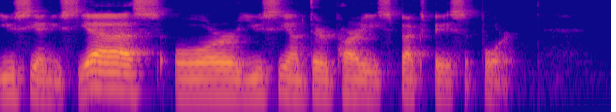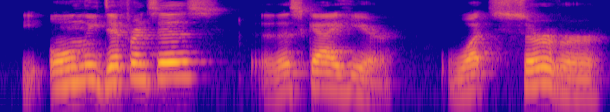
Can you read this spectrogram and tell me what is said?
UC on UCS or UC on third-party specs-based support? The only difference is this guy here. What server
